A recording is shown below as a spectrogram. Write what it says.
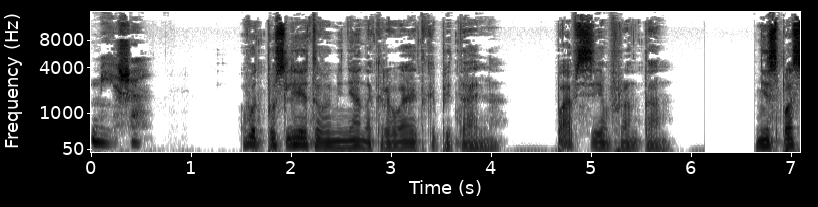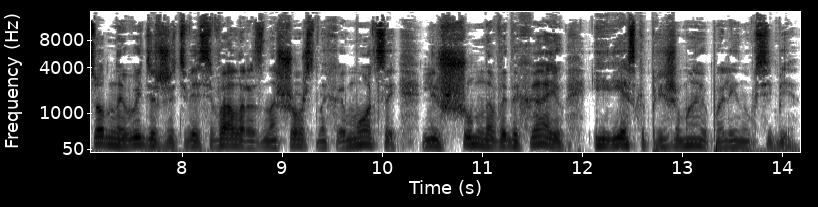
Миша. Вот после этого меня накрывает капитально. По всем фронтам. Неспособный выдержать весь вал разношерстных эмоций, лишь шумно выдыхаю и резко прижимаю Полину к себе.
